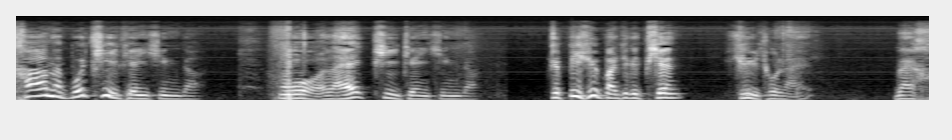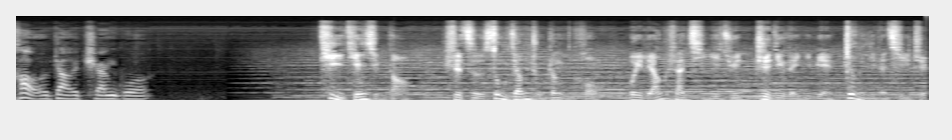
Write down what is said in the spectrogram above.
他们不替天行道，我来替天行道，这必须把这个天举出来。来号召全国，替天行道是自宋江主政以后为梁山起义军制定的一面正义的旗帜。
